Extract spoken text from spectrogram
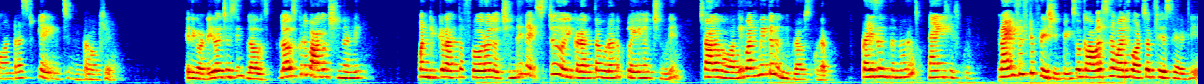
కాంట్రాస్ట్ ప్లేట్ వచ్చింది. ఓకే. ఇదిగోండి ఇది వచ్చేసి బ్లౌజ్. బ్లౌజ్ కూడా బాగా వచ్చిందండి. మనకి ఇక్కడ అంతా ఫ్లోరల్ వచ్చింది. నెక్స్ట్ ఇక్కడ అంతా కూడా ప్లెయిన్ వచ్చింది. చాలా బాగుంది. వన్ మీటర్ ఉంది బ్లౌజ్ కూడా. ప్రైస్ ఎంత అన్నారు? Nine fifty. Nine fifty free shipping. So కావాల్సిన వాళ్ళు వాట్సాప్ చేసేయండి.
